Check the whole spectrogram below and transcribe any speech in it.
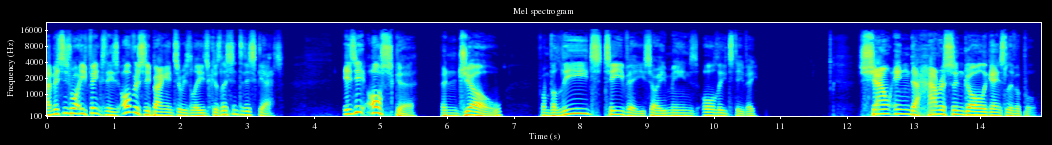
And this is what he thinks. And he's obviously banging to his leads because listen to this guess. Is it Oscar and Joe from the Leeds TV? So he means all Leeds TV. Shouting the Harrison goal against Liverpool.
